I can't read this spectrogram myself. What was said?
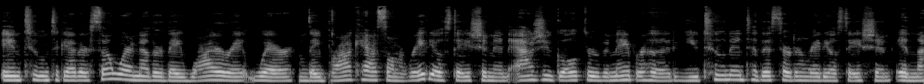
in tune together somewhere or another they wire it where they broadcast on a radio station and as you go through the neighborhood you tune into this certain radio station in the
